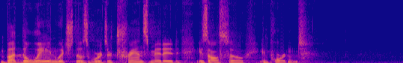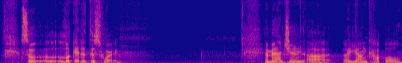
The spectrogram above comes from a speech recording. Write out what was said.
but the way in which those words are transmitted is also important. So look at it this way Imagine uh, a young couple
